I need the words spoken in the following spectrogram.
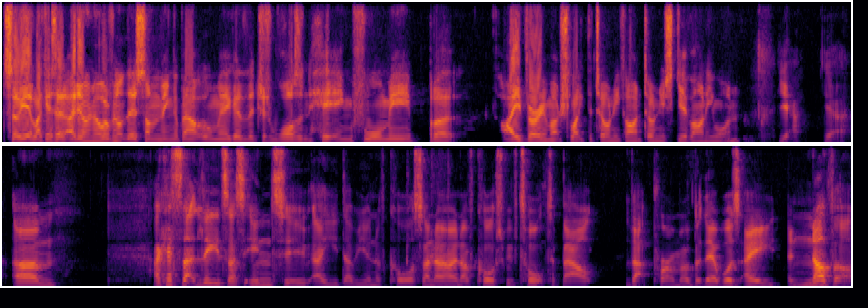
so yeah, like I said, I don't know whether or not there's something about Omega that just wasn't hitting for me, but I very much like the Tony Khan, Tony Schiavone one. Yeah, yeah. Um, I guess that leads us into AEW, and of course, I know, and of course, we've talked about that promo, but there was a another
